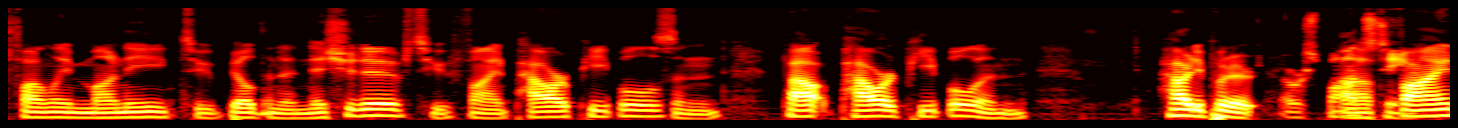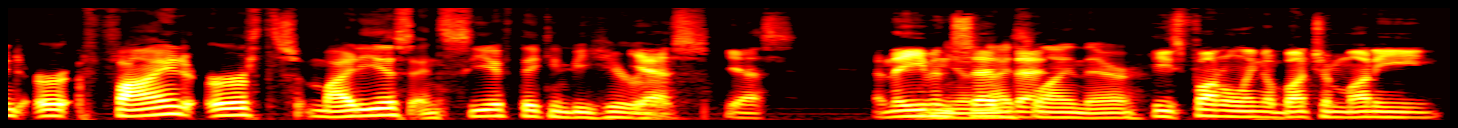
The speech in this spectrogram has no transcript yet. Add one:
funneling money to build an initiative to find power peoples and pow- powered people and how do you put it? A response uh, team. Find er- find Earth's mightiest and see if they can be heroes. Yes, yes. And they even you know, said nice that line there. he's funneling a bunch of money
